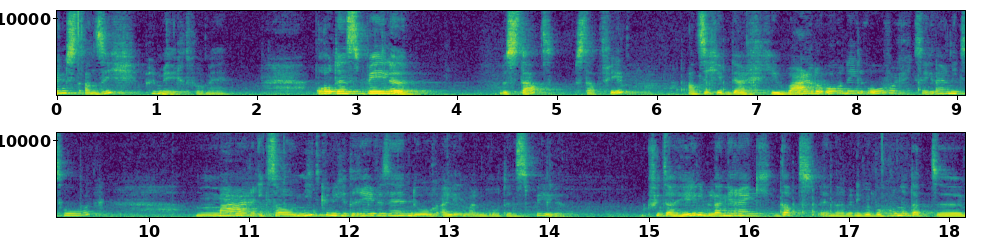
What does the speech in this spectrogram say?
kunst aan zich primeert voor mij. Brood en spelen bestaat, bestaat veel. Aan zich heb ik daar geen waardeoordeel over, ik zeg daar niks over. Maar ik zou niet kunnen gedreven zijn door alleen maar brood en spelen. Ik vind dat heel belangrijk dat, en daar ben ik bij begonnen, dat uh,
